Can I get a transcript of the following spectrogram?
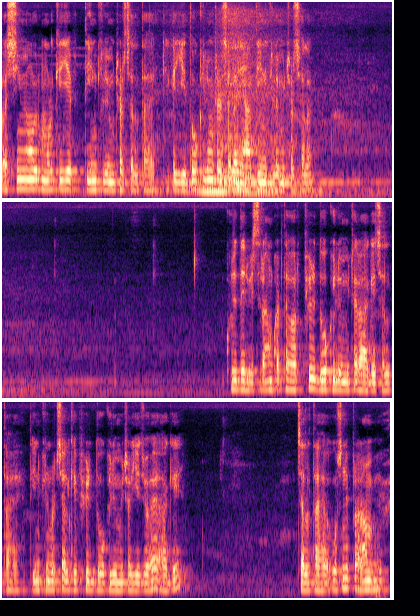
पश्चिम ओर मुड़ के ये तीन किलोमीटर चलता है। ठीक है, ये दो किलोमीटर चला, यहाँ तीन किलोमीटर चला। कुछ देर विश्राम करता है और फिर दो किलोमीटर आगे चलता है। तीन किलोमीटर चल के फिर दो किलोमीटर ये जो है आगे चलता है। उसने प्रारंभ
